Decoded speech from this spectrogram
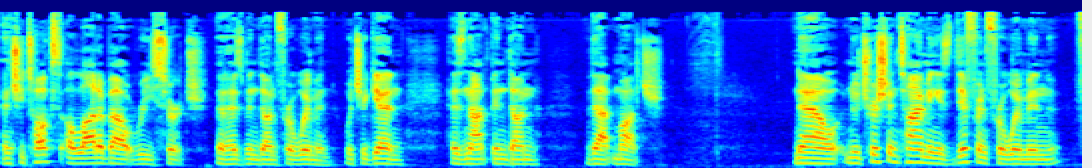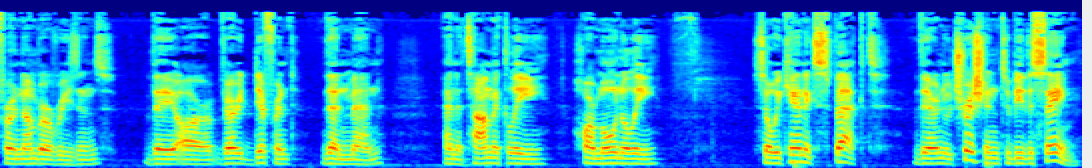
And she talks a lot about research that has been done for women, which again has not been done that much. Now, nutrition timing is different for women for a number of reasons. They are very different than men, anatomically, hormonally. So we can't expect their nutrition to be the same.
